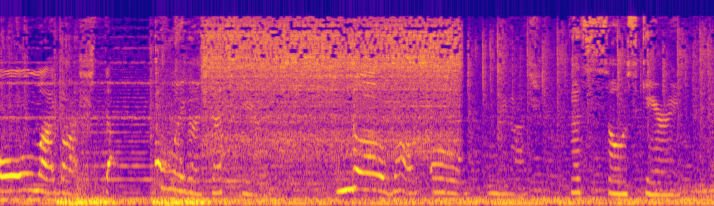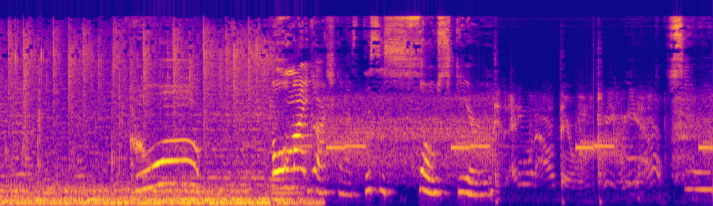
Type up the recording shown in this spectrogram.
Oh my gosh. That, oh my gosh, that's scary. No, wow. Oh, oh my gosh. That's so scary. Oh, oh my gosh, guys. This is so scary. Oh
